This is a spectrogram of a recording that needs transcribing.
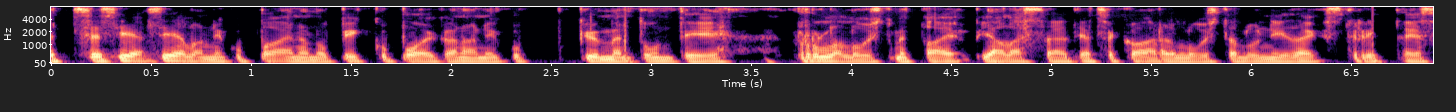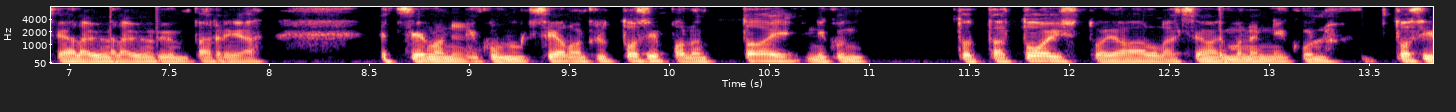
Että se siellä, siellä on niinku painanut pikkupoikana niinku kymmen tuntia rullaluistimet tai jalassa ja tiedätkö, kaareluistelu niitä strittejä siellä ympäri. Ja, että siellä, on, niinku, siellä on kyllä tosi paljon tai, niinku, tota, toistoja alla, että se on semmoinen niinku, tosi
